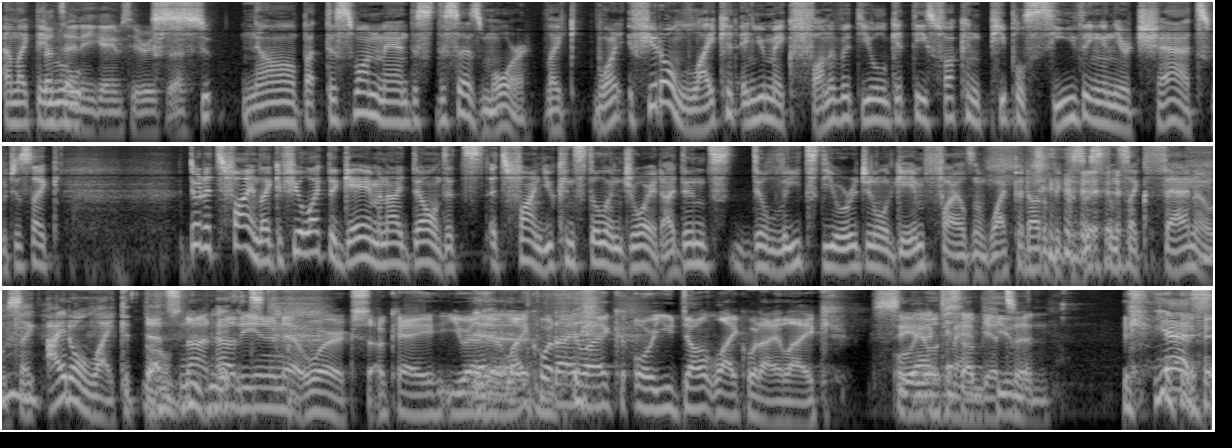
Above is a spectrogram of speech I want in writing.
and like they That's will. any game series, though. Su- no, but this one, man, this this has more. Like, what, if you don't like it and you make fun of it, you'll get these fucking people seething in your chats, which is like, dude, it's fine. Like, if you like the game and I don't, it's it's fine. You can still enjoy it. I didn't delete the original game files and wipe it out of existence like Thanos. Like, I don't like it. Though. That's not how the internet works. Okay, you either like what I like or you don't like what I like. See, or you're Act-Man gets it. subhuman. yes,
